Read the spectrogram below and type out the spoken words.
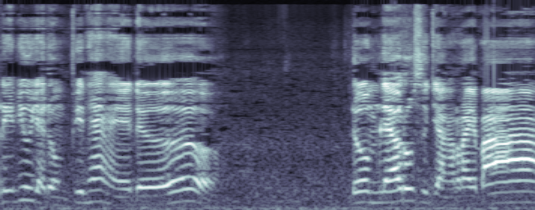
รีวิวยาดมฟินแห้งให้หน่อยเด้อดมแล้วรู้สึกอย่างไรบ้าง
